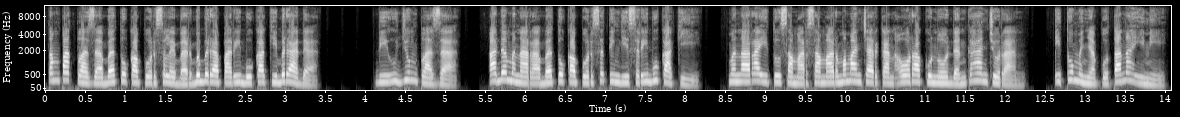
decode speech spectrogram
Tempat plaza batu kapur selebar beberapa ribu kaki berada. Di ujung plaza, ada menara batu kapur setinggi seribu kaki. Menara itu samar-samar memancarkan aura kuno dan kehancuran. Itu menyapu tanah ini,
